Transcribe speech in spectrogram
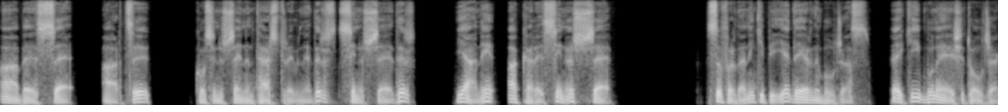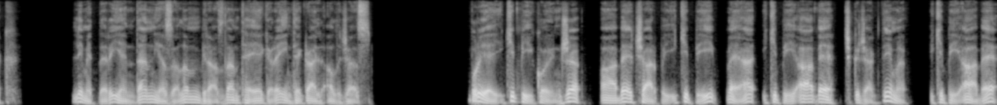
abs artı kosinüs s'nin ters türevi nedir? Sinüs s'dir. Yani a kare sinüs s. Sıfırdan 2pi'ye değerini bulacağız. Peki bu neye eşit olacak? Limitleri yeniden yazalım, birazdan t'ye göre integral alacağız. Buraya 2pi koyunca, ab çarpı 2pi veya 2pi ab çıkacak değil mi? 2pi ab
